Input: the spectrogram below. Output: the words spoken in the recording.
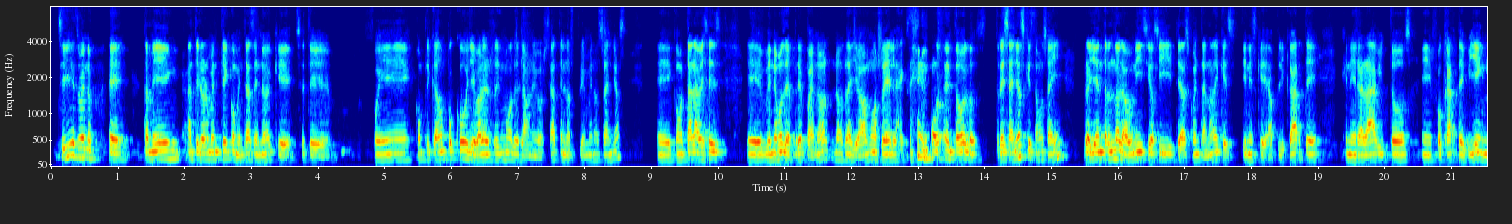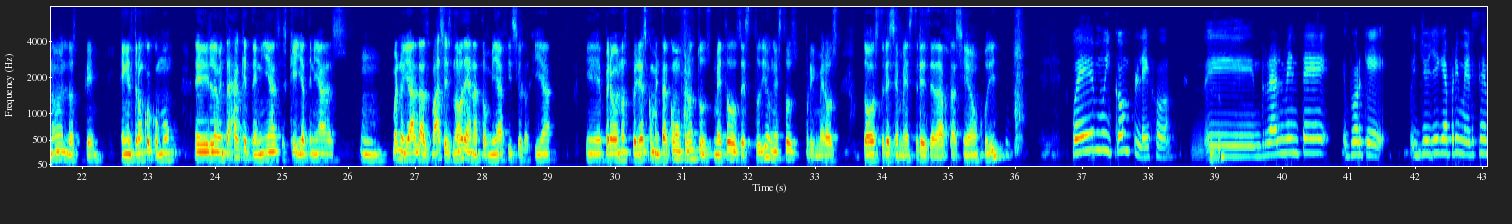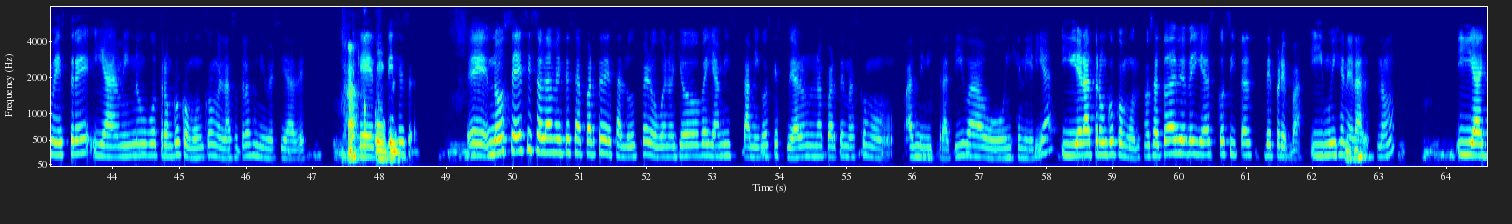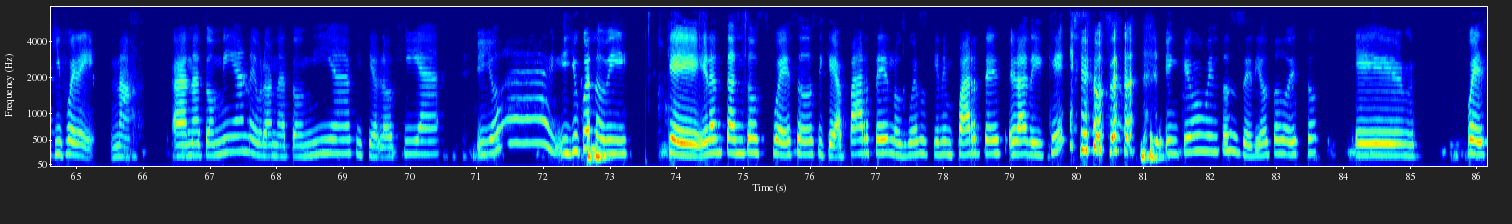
Sí, es bueno. Eh, también anteriormente comentaste, ¿no? Que se te fue complicado un poco llevar el ritmo de la universidad en los primeros años. Eh, como tal, a veces eh, venimos de prepa, ¿no? Nos la llevamos relax en, todos los tres años que estamos ahí, pero ya entrando a la uni, sí te das cuenta, ¿no? De que tienes que aplicarte, generar hábitos, enfocarte bien, ¿no? En, los, en el tronco común. la ventaja que tenías es que ya tenías, bueno, ya las bases, ¿no? De anatomía, fisiología, eh, pero nos podrías comentar cómo fueron tus métodos de estudio en estos primeros dos, tres semestres de adaptación, Judith. Fue muy complejo. Eh, realmente, porque yo llegué a primer semestre y a mí no hubo tronco común como en las otras universidades. Ah, que dices, eh, no sé si solamente sea parte de salud, pero bueno, yo veía a mis amigos que estudiaron una parte más como administrativa o ingeniería y era tronco común, o sea, todavía veías cositas de prepa y muy general, ¿no? Y aquí fue de, nada, anatomía, neuroanatomía, fisiología, y yo, ¡ay! Y yo cuando vi que eran tantos huesos y que aparte los huesos tienen partes, era de qué, o sea, ¿en qué momento sucedió todo esto? Eh, pues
